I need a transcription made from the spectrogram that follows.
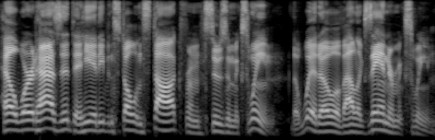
Hell, word has it that he had even stolen stock from Susan McSween, the widow of Alexander McSween.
